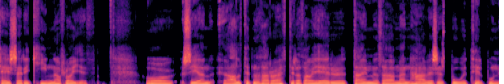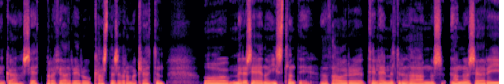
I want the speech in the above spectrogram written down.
keisar í Kína flóið og síðan alltirna þar á eftir að þá eru dæmið það að menn hafi semst búið tilbúninga, sett bara fjæðrir og kasta sér fram að klættum og mér er segja hérna á Íslandi að þá eru til heimildur um það annars, annars er í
